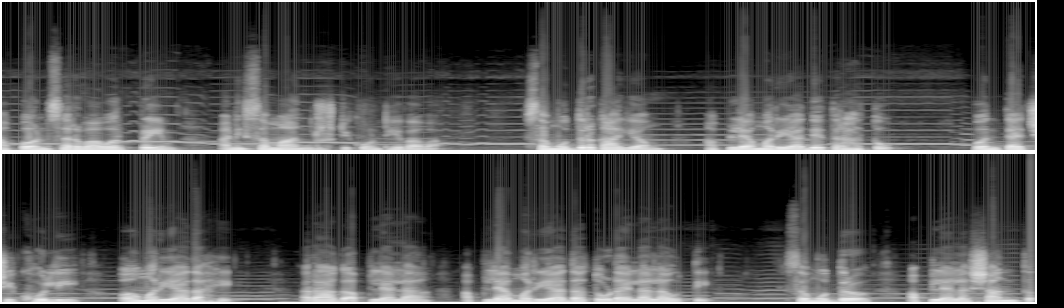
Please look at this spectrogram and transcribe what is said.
आपण सर्वावर प्रेम आणि समान दृष्टिकोन ठेवावा. समुद्र कायम आपल्या मर्यादेत राहतो पण त्याची खोली अमर्याद आहे. राग आपल्याला आपल्या मर्यादा तोडायला लावते. समुद्र आपल्याला शांत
